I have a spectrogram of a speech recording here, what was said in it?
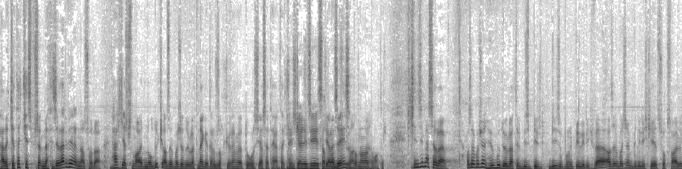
hərəkətə keçmiş nəticələr verəndən sonra hər kəs üçün aydın oldu ki, Azərbaycan dövləti nə qədər uzaq görən və doğru siyasət həyata keçirir. Yəni, gələcəyə hesablanan, gələcəyə hesaplanan addım atır. İkinci məsələ Azərbaycan hüquqi dövlətidir. Biz bir, biz bunu bilirik və Azərbaycan bilirik ki, çoxsaylı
